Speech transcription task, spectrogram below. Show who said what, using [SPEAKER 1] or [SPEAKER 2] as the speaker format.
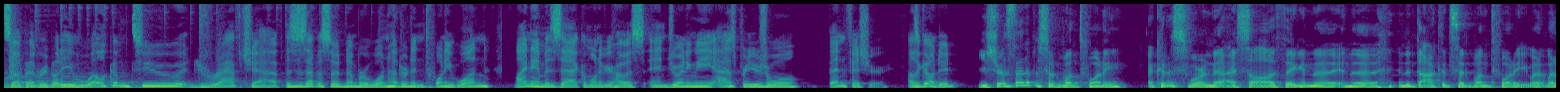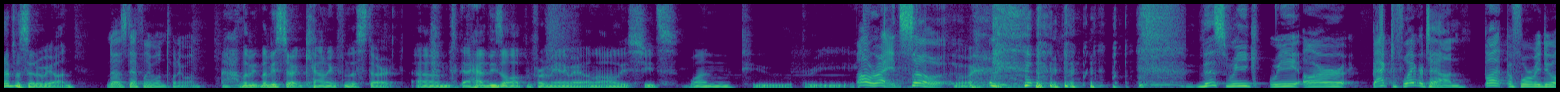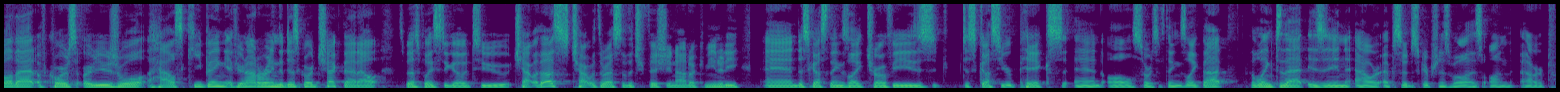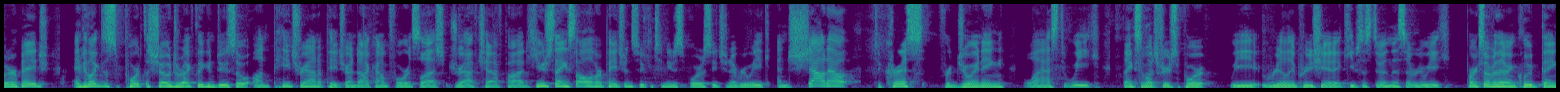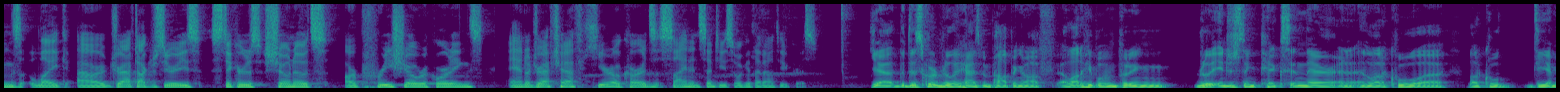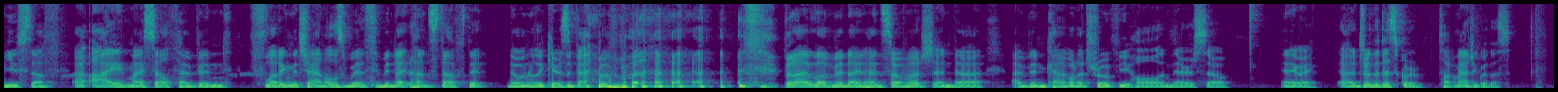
[SPEAKER 1] What's up, everybody? Welcome to Draft Chaff. This is episode number 121. My name is Zach. I'm one of your hosts, and joining me, as per usual, Ben Fisher. How's it going, dude?
[SPEAKER 2] You sure it's not episode 120? I could have sworn that I saw a thing in the in the in the doc that said 120. What, what episode are we on?
[SPEAKER 1] No, it's definitely 121.
[SPEAKER 2] Ah, let me let me start counting from the start. Um, I have these all up in front of me anyway on all these sheets. One, two, three.
[SPEAKER 1] All right, so this week we are back to Flavortown. But before we do all that, of course, our usual housekeeping. If you're not in the Discord, check that out. It's the best place to go to chat with us, chat with the rest of the Traficionado community, and discuss things like trophies, discuss your picks, and all sorts of things like that. The link to that is in our episode description as well as on our Twitter page. And if you'd like to support the show directly, you can do so on Patreon at patreon.com forward slash draft chaff pod. Huge thanks to all of our patrons who continue to support us each and every week. And shout out to Chris for joining last week. Thanks so much for your support. We really appreciate it. Keeps us doing this every week. Perks over there include things like our Draft Doctor series, stickers, show notes, our pre-show recordings, and our Draft Chaff hero cards signed and sent to you. So we'll get that out to you, Chris.
[SPEAKER 2] Yeah, the Discord really has been popping off. A lot of people have been putting really interesting picks in there and, and a lot of cool uh, a lot of cool DMU stuff. Uh, I myself have been flooding the channels with Midnight Hunt stuff that no one really cares about, but but I love Midnight Hunt so much, and uh, I've been kind of on a trophy haul in there. So anyway, uh, join the Discord, talk magic with us.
